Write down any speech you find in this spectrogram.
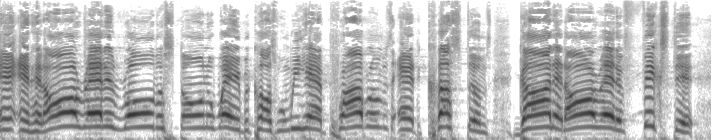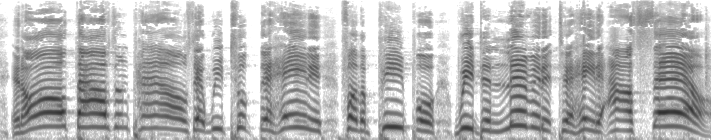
and, and, had already rolled the stone away because when we had problems at customs, God had already fixed it. And all thousand pounds that we took to Haiti for the people, we delivered it to Haiti ourselves.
